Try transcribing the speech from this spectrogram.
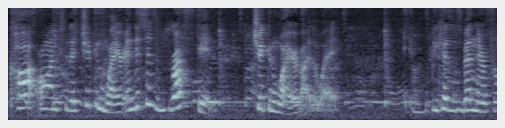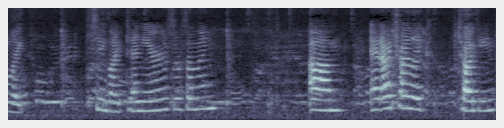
caught onto the chicken wire, and this is rusted chicken wire, by the way, because it's been there for like, seems like 10 years or something. Um, and I try like tugging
